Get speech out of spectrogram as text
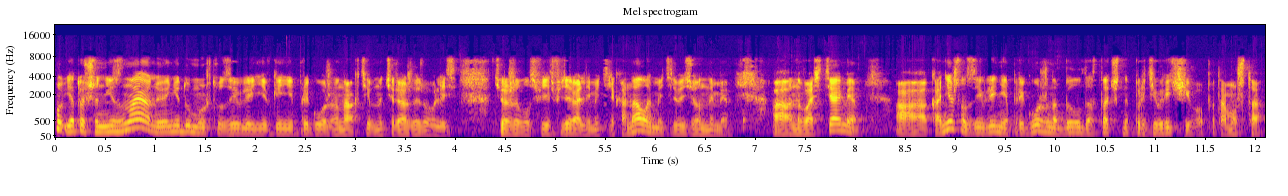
Ну, я точно не знаю, но я не думаю, что заявления Евгения Пригожина активно тиражировались, тиражировалось федеральными телеканалами, телевизионными а, новостями. А, конечно, заявление Пригожина было достаточно противоречиво, потому что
